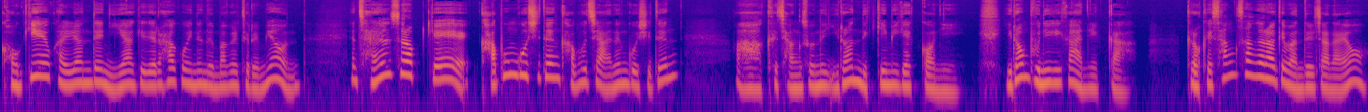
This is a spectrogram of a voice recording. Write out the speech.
거기에 관련된 이야기들을 하고 있는 음악을 들으면 자연스럽게 가본 곳이든 가보지 않은 곳이든 아, 그 장소는 이런 느낌이겠거니. 이런 분위기가 아닐까. 그렇게 상상을 하게 만들잖아요.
